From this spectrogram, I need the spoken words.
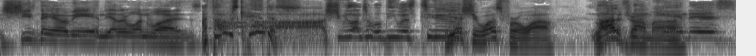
She's Naomi, and the other one was. I thought it was Candace. Oh, she was on Total Divas too. yeah, she was for a while. A No, lot of drama. Candace.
